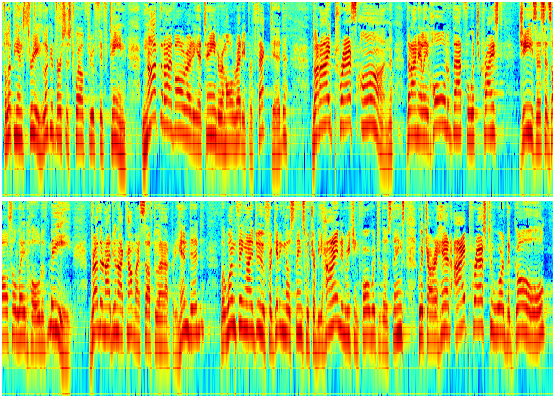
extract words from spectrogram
Philippians 3, look at verses 12 through 15. Not that I've already attained or am already perfected, but I press on that I may lay hold of that for which Christ Jesus has also laid hold of me. Brethren, I do not count myself to have apprehended, but one thing I do, forgetting those things which are behind and reaching forward to those things which are ahead, I press toward the goal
